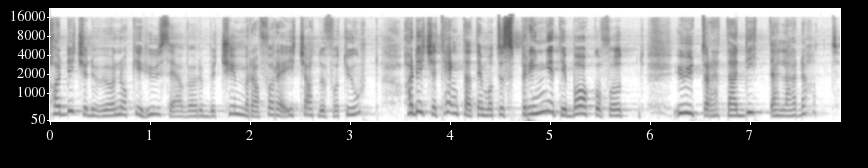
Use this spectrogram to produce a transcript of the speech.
Hadde ikke det vært noe i huset jeg hadde vært bekymra for jeg ikke hadde fått gjort? Hadde ikke tenkt at jeg måtte springe tilbake og få utretta ditt eller datt?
